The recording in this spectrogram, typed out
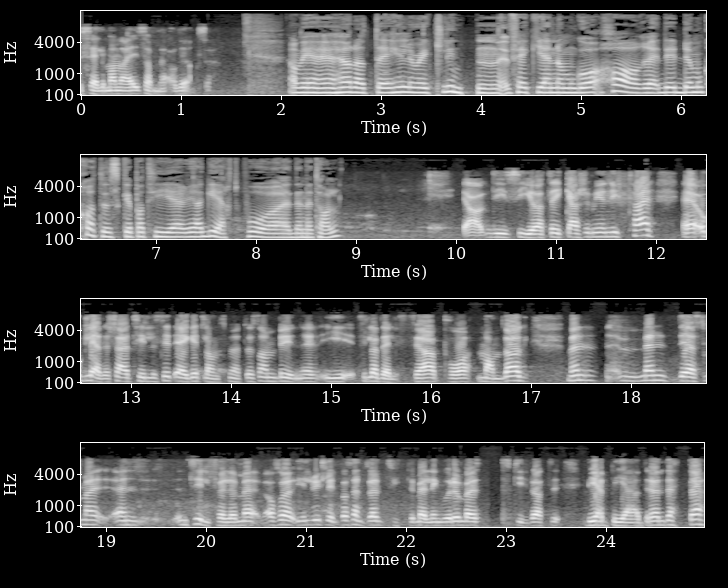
selv om han er i samme allianse. Ja, Vi hørte at Hillary Clinton fikk gjennomgå. Har Det demokratiske partiet reagert på denne talen? ja, de sier jo at det ikke er så mye nytt her, eh, og gleder seg til sitt eget landsmøte som begynner i Philadelphia på mandag. Men, men det som er en, en tilfelle med altså Hillary Clinton sendte en Twitter-melding hvor hun bare skriver at vi er bedre enn dette.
